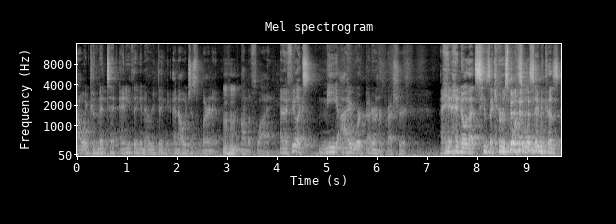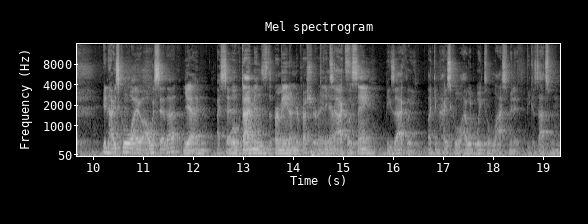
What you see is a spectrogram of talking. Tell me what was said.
I would commit to anything and everything, and I would just learn it Mm-hmm. on the fly. And I feel like me, I work better under pressure. I, I know that seems like irresponsible to say because in high school I always said that. Yeah. and I said Well, diamonds are made under pressure, right? Yeah, Exactly. the saying. Exactly. Like in high school, I would wait till the last minute because that's when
